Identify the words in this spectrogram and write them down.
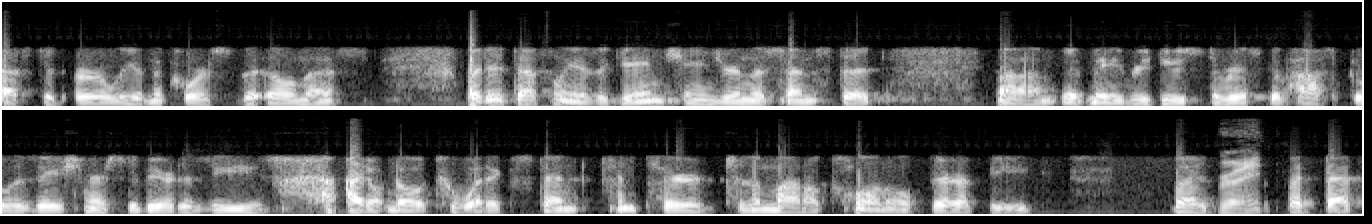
tested early in the course of the illness. But it definitely is a game changer in the sense that um, it may reduce the risk of hospitalization or severe disease. I don't know to what extent compared to the monoclonal therapy, but right. but that's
